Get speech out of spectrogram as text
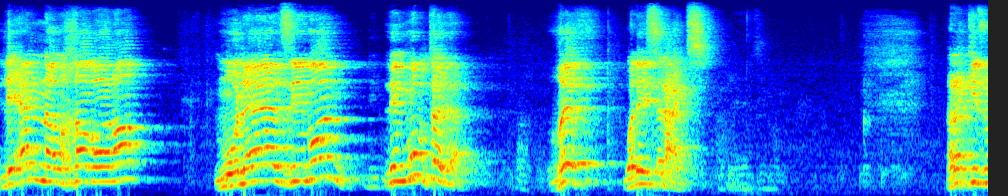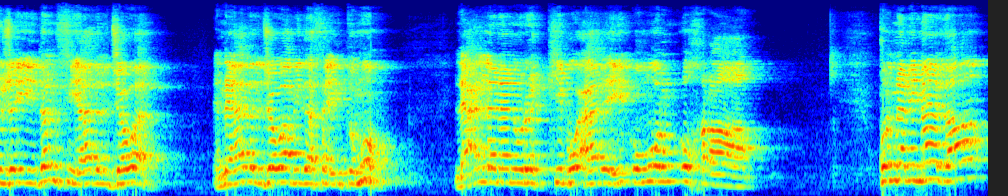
لأن الخبر ملازم للمبتدا. ضف وليس العكس. ركزوا جيدا في هذا الجواب. أن هذا الجواب إذا فهمتموه لعلنا نركب عليه أمور أخرى. قلنا لماذا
